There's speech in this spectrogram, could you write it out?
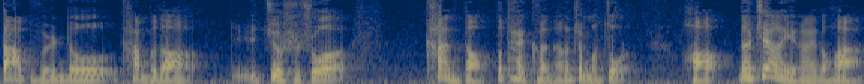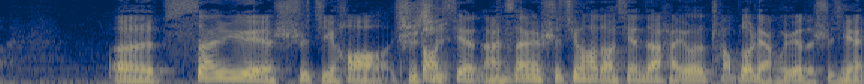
大部分人都看不到，就是说。看到不太可能这么做。好，那这样一来的话，呃，三月十几号到现啊，三月十七号到现在还有差不多两个月的时间。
